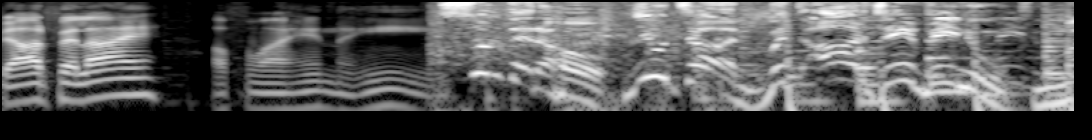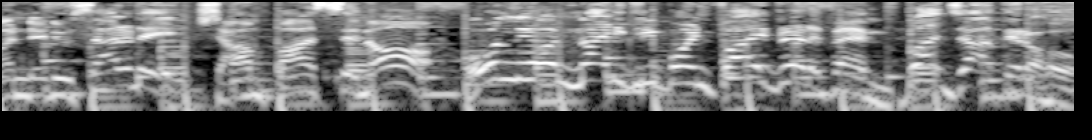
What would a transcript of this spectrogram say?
प्यार फैलाएँ, अफवाहें नहीं। सुनते रहो you turn with R J Venu Monday to Saturday शाम पाँच से नौ ओनली ऑन 93.5 रेड एफएम बजाते रहो।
